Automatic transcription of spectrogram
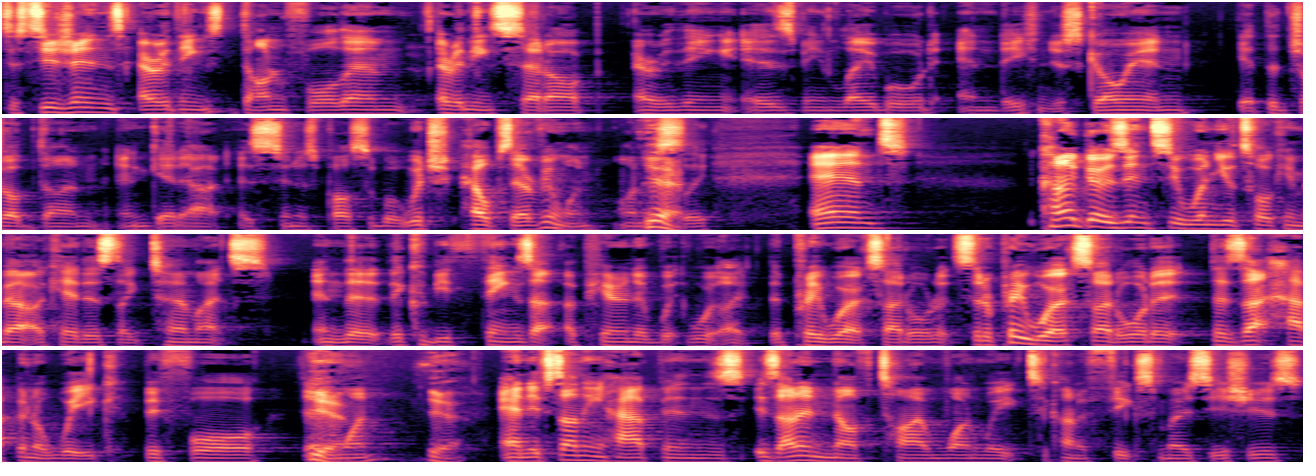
decisions. Everything's done for them. Everything's set up. Everything is being labeled, and they can just go in, get the job done, and get out as soon as possible, which helps everyone, honestly. And it kind of goes into when you're talking about okay, there's like termites, and the, there could be things that appear in the like the pre-work site audit. So the pre-work site audit does that happen a week before day Yeah. one? Yeah. And if something happens, is that enough time one week to kind of fix most issues?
